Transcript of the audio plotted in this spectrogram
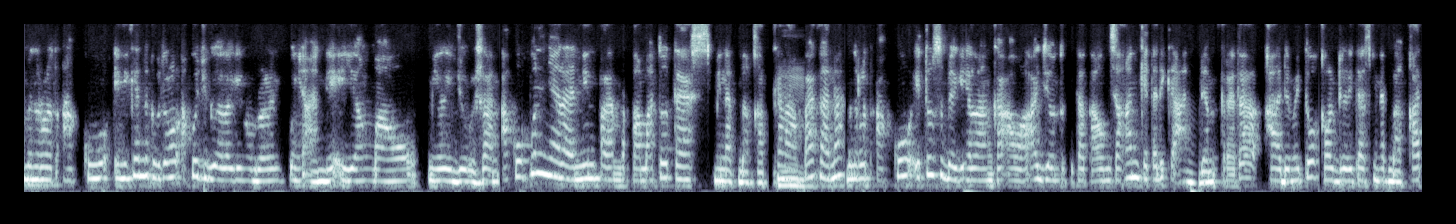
Menurut aku, ini kan kebetulan aku juga lagi ngobrolin punya adik yang mau milih jurusan. Aku pun nyaranin paling pertama tuh tes minat bakat. Kenapa? Karena menurut aku itu sebagai langkah awal aja untuk kita tahu. Misalkan kayak tadi ke Adam, ternyata ke Adam itu kalau dari tes minat bakat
